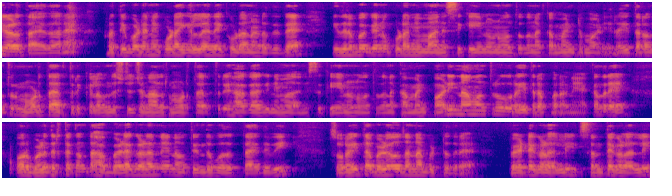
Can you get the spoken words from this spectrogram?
ಕೇಳ್ತಾ ಇದ್ದಾರೆ. ಪ್ರತಿಭಟನೆ ಕೂಡ ಎಲ್ಲದೆ ಕೂಡ ನಡೆದಿದೆ. ಇದ್ರ ಬಗ್ಗೆನೂ ಕೂಡ ನಿಮ್ಮ ಅನಿಸಿಕೆ ಏನು ಅನ್ನುವಂಥದ್ದನ್ನ ಕಮೆಂಟ್ ಮಾಡಿ. ರೈತರಂತೂ ನೋಡ್ತಾ ಇರ್ತೀರಿ, ಕೆಲವೊಂದಿಷ್ಟು ಜನ ಆದ್ರೂ ನೋಡ್ತಾ ಇರ್ತೀರಿ. ಹಾಗಾಗಿ ನಿಮ್ಮ ಅನಿಸಿಕೆ ಏನು ಅನ್ನುವಂಥದ್ದನ್ನ ಕಮೆಂಟ್ ಮಾಡಿ. ನಾವಂತರೂ ರೈತರ ಪರನೇ. ಯಾಕಂದ್ರೆ ಅವ್ರು ಬೆಳೆದಿರ್ತಕ್ಕಂತಹ ಬೆಳೆಗಳನ್ನೇ ನಾವು ತಿಂದು ಬದುಕ್ತಾ ಇದೀವಿ. ಸೊ ರೈತ ಬೆಳೆಯೋದನ್ನ ಬಿಟ್ಟಿದ್ರೆ ಪೇಟೆಗಳಲ್ಲಿ, ಸಂತೆಗಳಲ್ಲಿ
